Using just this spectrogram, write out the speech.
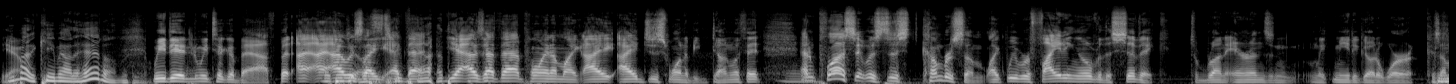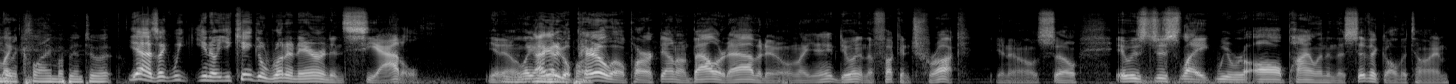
Yeah. you might have came out ahead on the deal. We did, and we took a bath. But I, I, I was like at that. bad. Yeah, I was at that point. I'm like, I, I just want to be done with it. And plus, it was just cumbersome. Like we were fighting over the Civic to run errands and like me to go to work because I'm like, to climb up into it. Yeah, it's like we, you know, you can't go run an errand in Seattle. You know, like I got to go parallel park. parallel park down on Ballard Avenue. I'm like, you ain't doing it in the fucking truck. You know, so it was just like we were all piling in the Civic all the time,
